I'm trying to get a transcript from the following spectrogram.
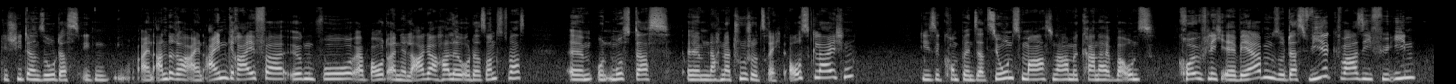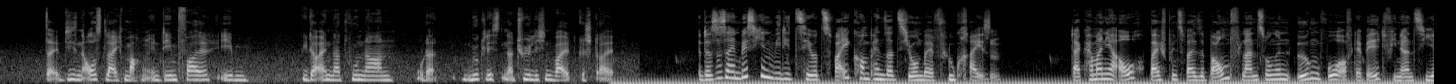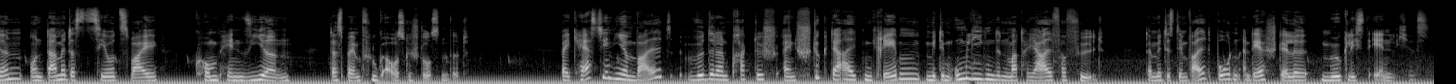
geschieht dann so, dass ein anderer, ein Eingreifer irgendwo, er baut eine Lagerhalle oder sonst was ähm, und muss das ähm, nach Naturschutzrecht ausgleichen. Diese Kompensationsmaßnahme kann er bei uns käuflich erwerben, sodass wir quasi für ihn diesen Ausgleich machen. In dem Fall eben wieder einen naturnahen oder möglichst natürlichen Wald gestalten. Das ist ein bisschen wie die CO2-Kompensation bei Flugreisen. Da kann man ja auch beispielsweise Baumpflanzungen irgendwo auf der Welt finanzieren und damit das CO2 kompensieren, das beim Flug ausgestoßen wird. Bei Kerstin hier im Wald würde dann praktisch ein Stück der alten Gräben mit dem umliegenden Material verfüllt, damit es dem Waldboden an der Stelle möglichst ähnlich ist.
